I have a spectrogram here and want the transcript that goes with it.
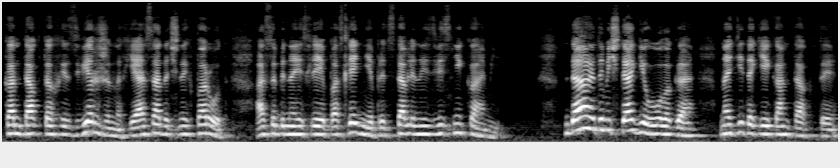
контактах изверженных и осадочных пород, особенно если последние представлены известняками». «Да, это мечта геолога — найти такие контакты»,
